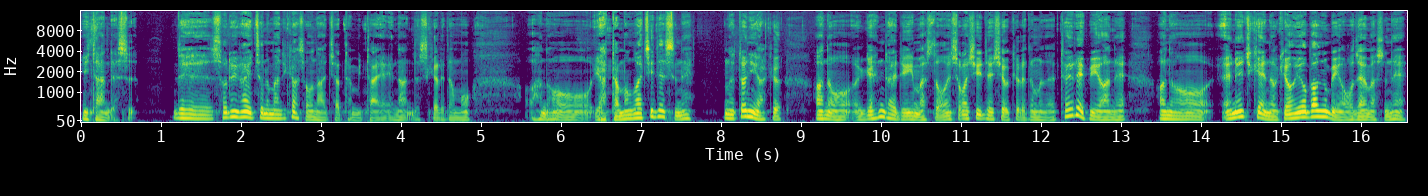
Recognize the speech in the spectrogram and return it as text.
いたんです。でそれがいつの間にかそうなっちゃったみたいなんですけれどもあのやったもん勝ちですね。とにかくあの現代で言いますとお忙しいでしょうけれどもねテレビはねあの NHK の教養番組がございますね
